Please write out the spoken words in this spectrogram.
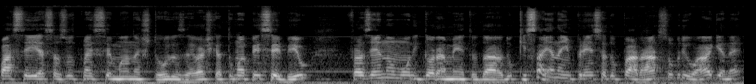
passei essas últimas semanas todas, eu acho que a turma percebeu, fazendo um monitoramento da, do que saía na imprensa do Pará sobre o Águia, né?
